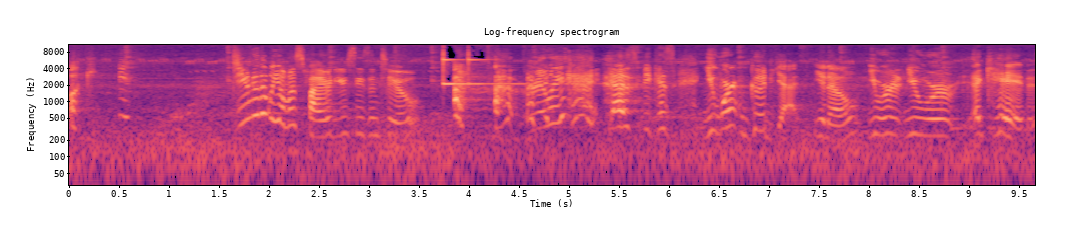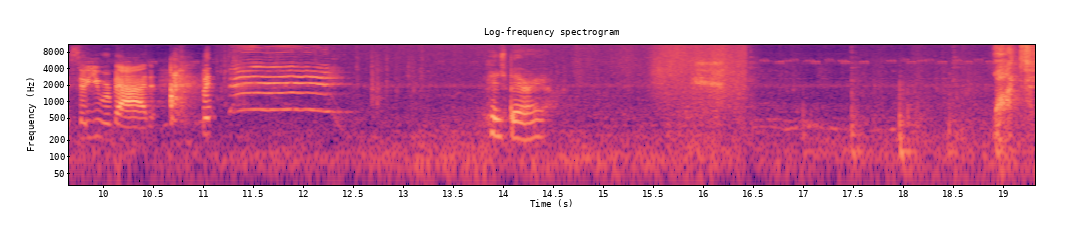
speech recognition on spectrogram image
lucky. Do you know that we almost fired you season two? really? yes, because you weren't good yet. You know, you were you were a kid, so you were bad. But Who's Barry? What?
